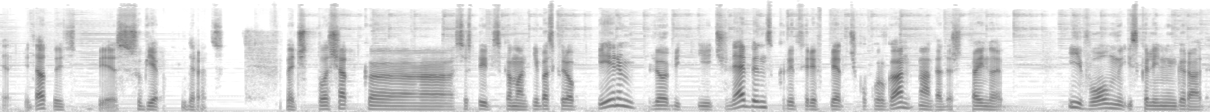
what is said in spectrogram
дерби, да, то есть без субъектов федерации. Значит, площадка состоит из команд Небоскреб Пермь, Лебики Челябинск, Рыцари в клеточку Курган, а, да, даже тройной, и Волны из Калининграда.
